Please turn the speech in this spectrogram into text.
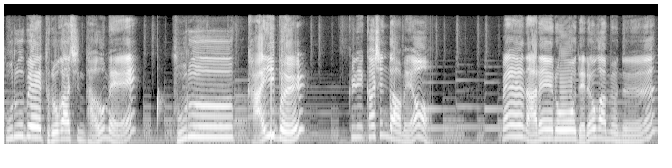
그룹에 들어가신 다음에 그룹 가입을 클릭하신 다음에요. 맨 아래로 내려가면은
